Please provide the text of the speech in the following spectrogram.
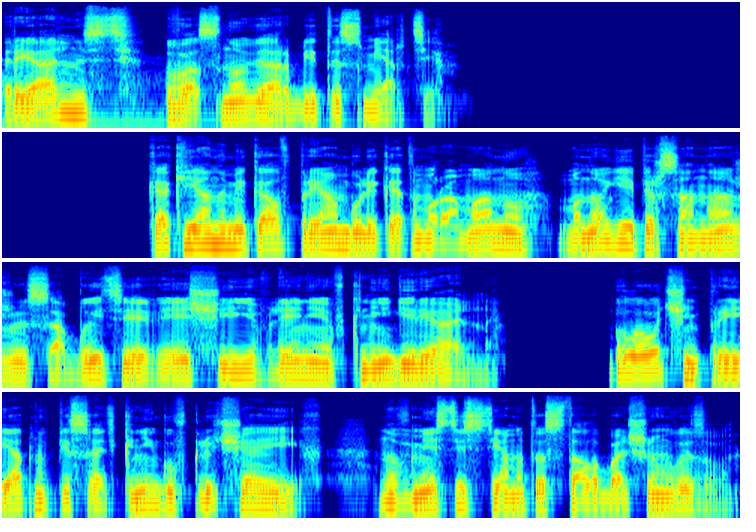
Реальность в основе орбиты смерти. Как я намекал в преамбуле к этому роману, многие персонажи, события, вещи и явления в книге реальны. Было очень приятно писать книгу, включая их, но вместе с тем это стало большим вызовом.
